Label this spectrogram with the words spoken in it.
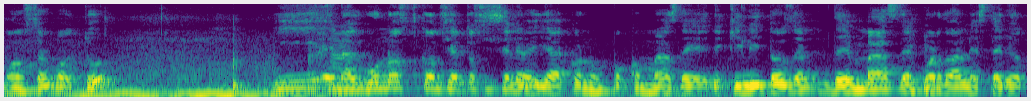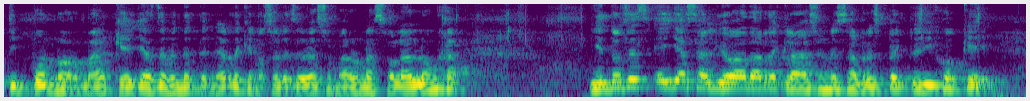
Monster Ball Tour. Y en algunos conciertos sí se le veía con un poco más de, de kilitos de, de, más, de acuerdo al estereotipo normal que ellas deben de tener de que no se les debe asomar una sola lonja. Y entonces ella salió a dar declaraciones al respecto y dijo que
